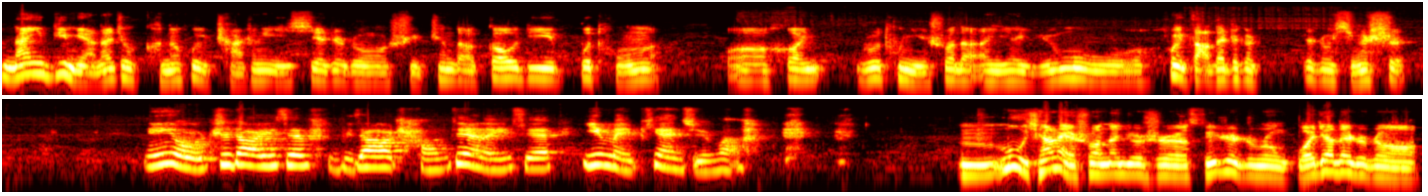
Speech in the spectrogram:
难以避免的，就可能会产生一些这种水平的高低不同了。呃，和如同你说的一些鱼目混杂的这个这种形式，您有知道一些比较常见的一些医美骗局吗？嗯，目前来说呢，就是随着这种国家的这种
